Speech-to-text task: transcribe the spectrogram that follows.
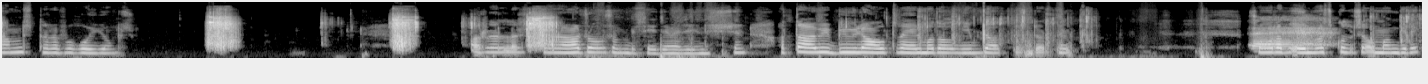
yanlış tarafa koyuyormuş. Arkadaşlar razı olsun bir şey demediğiniz için. Hatta bir büyülü altına elma da alayım bir 64 büyük. Sonra bir elmas kılıç almam gerek.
